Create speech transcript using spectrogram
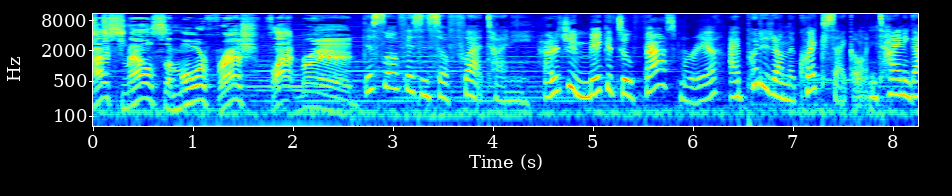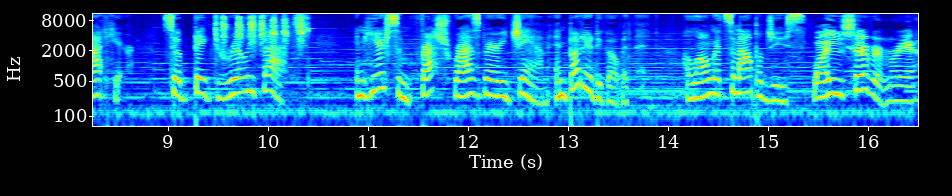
I smell some more fresh flatbread. This loaf isn't so flat, Tiny. How did you make it so fast, Maria? I put it on the quick cycle and Tiny got here, so it baked really fast. And here's some fresh raspberry jam and butter to go with it, along with some apple juice. While you serve it, Maria,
